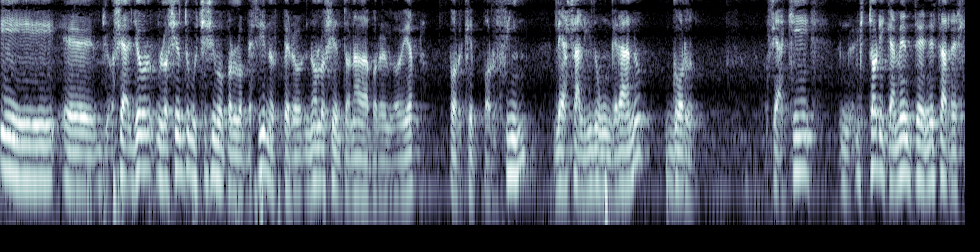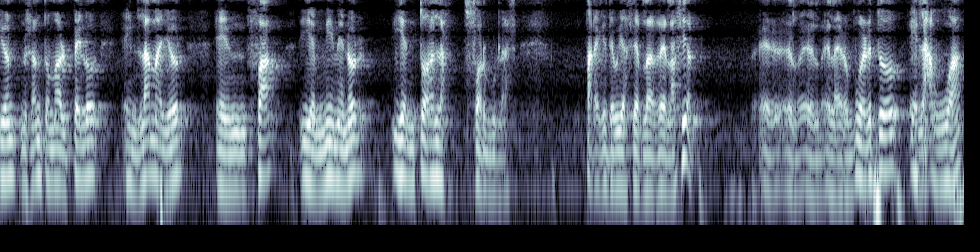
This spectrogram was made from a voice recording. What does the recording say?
Y, eh, o sea, yo lo siento muchísimo por los vecinos, pero no lo siento nada por el gobierno, porque por fin le ha salido un grano gordo. O sea, aquí históricamente en esta región nos han tomado el pelo en La mayor, en Fa y en Mi menor y en todas las fórmulas. ¿Para qué te voy a hacer la relación? el, aeropuerto, el agua,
